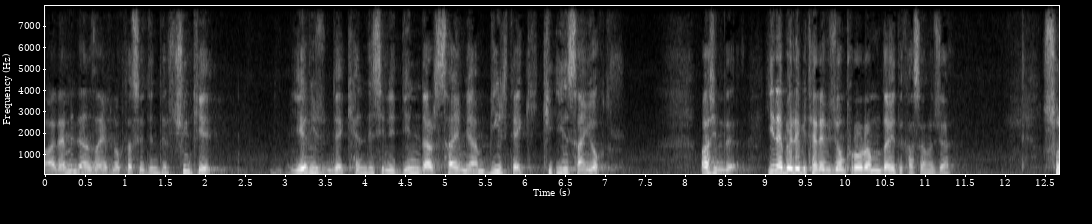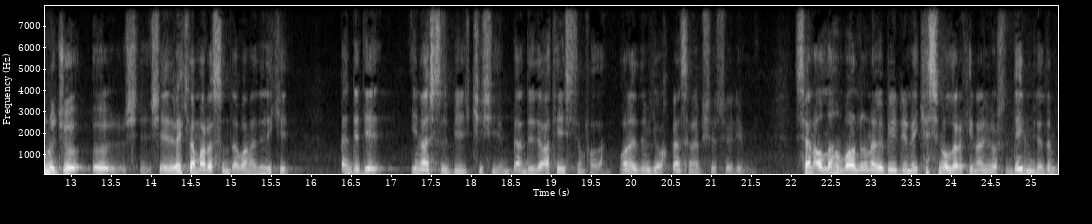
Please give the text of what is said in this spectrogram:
Adem'in de en zayıf noktası dindir. Çünkü yeryüzünde kendisini dindar saymayan bir tek ki insan yoktur. Bak şimdi yine böyle bir televizyon programındaydık Hasan Hoca. Sunucu e, şey, reklam arasında bana dedi ki ben dedi inançsız bir kişiyim. Ben dedi ateistim falan. Ona dedim ki bak ben sana bir şey söyleyeyim mi? Sen Allah'ın varlığına ve birliğine kesin olarak inanıyorsun değil mi dedim.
